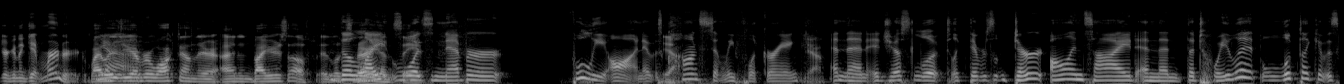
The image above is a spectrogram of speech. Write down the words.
you're gonna get murdered. Why would you ever walk down there and by yourself? It looks the very light unsafe. was never fully on. It was Yeah. constantly flickering. Yeah. And then it just looked like there was dirt all inside and then the toilet looked like it was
